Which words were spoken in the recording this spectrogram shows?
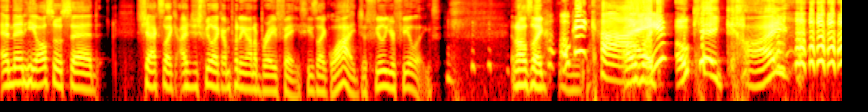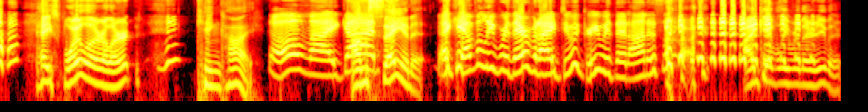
and then he also said Shaq's like, I just feel like I'm putting on a brave face. He's like, why? Just feel your feelings. and I was like, Okay, Kai. I was like, okay, Kai. hey, spoiler alert. King Kai. oh my god. I'm saying it. I can't believe we're there, but I do agree with it, honestly. I can't believe we're there either.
